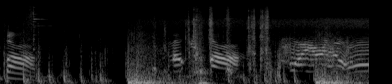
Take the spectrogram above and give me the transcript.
Smoking bomb! Smoking bomb! Fire in the hole!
